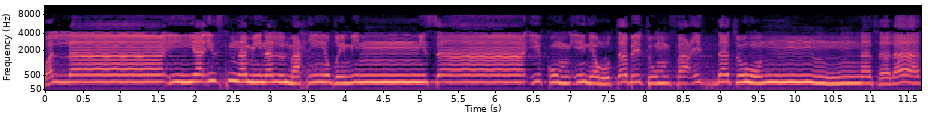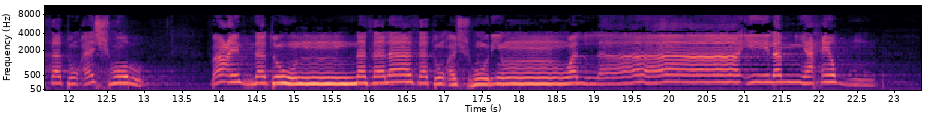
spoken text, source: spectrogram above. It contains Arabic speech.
واللائي يئسن من المحيض من نسائكم إن ارتبتم فعدتهن ثلاثة أشهر فعدتهن ثلاثة أشهر واللائي لم يحضن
